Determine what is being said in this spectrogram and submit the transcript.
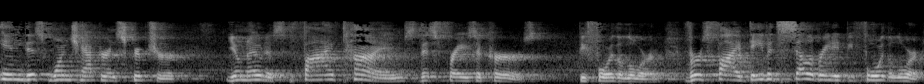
In this one chapter in Scripture, you'll notice five times this phrase occurs before the Lord. Verse 5, David celebrated before the Lord.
